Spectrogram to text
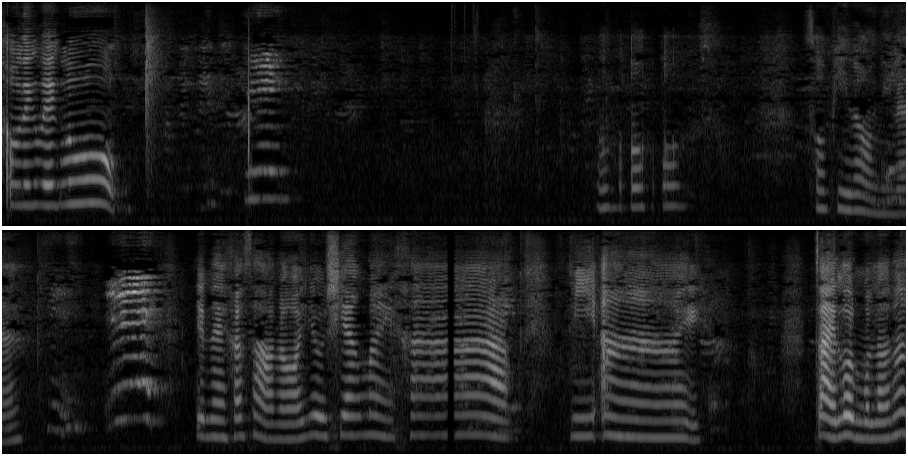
คำเล็กๆลูก โอ้โอ้โอ้ส้มพีหนองนี่นะ อยู่ไหนคะสาวน้อย อยู่เชียงใหม่ค่ะ มีอาย จ่ายหล่นหมดแล้วนะ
